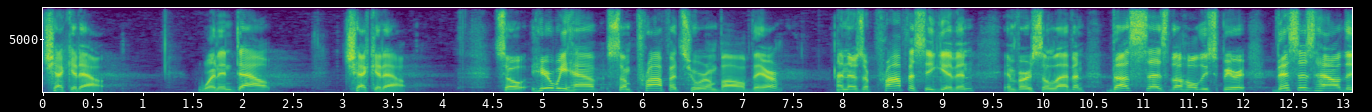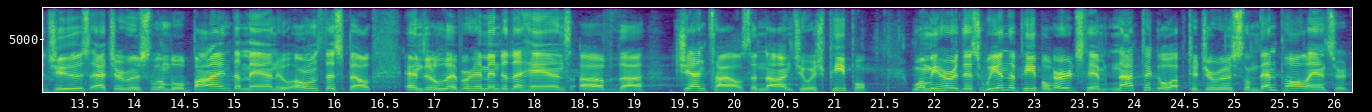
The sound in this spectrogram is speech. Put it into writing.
check it out. When in doubt, check it out. So here we have some prophets who are involved there. And there's a prophecy given in verse 11. Thus says the Holy Spirit, this is how the Jews at Jerusalem will bind the man who owns this belt and deliver him into the hands of the Gentiles, the non Jewish people. When we heard this, we and the people urged him not to go up to Jerusalem. Then Paul answered,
